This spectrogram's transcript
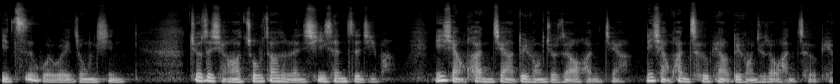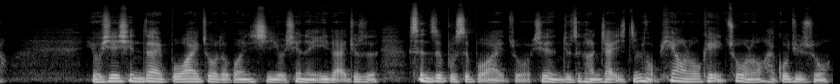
以自我为中心，就是想要周遭的人牺牲自己嘛。你想换价，对方就是要换价；你想换车票，对方就是要换车票。有些现在不爱做的关系，有些人一来就是甚至不是不爱做，有些人就是看人家已经有票了，可以做了，还过去说，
